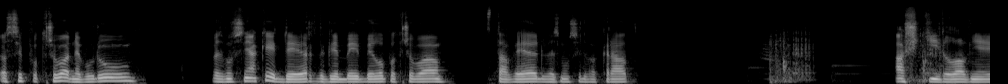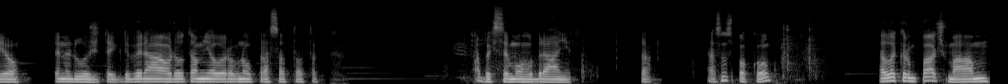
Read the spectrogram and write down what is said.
asi potřebovat nebudu. Vezmu si nějaký dirt, kdyby bylo potřeba stavět, vezmu si dvakrát. A štít hlavně, jo. Ten je důležitý. Kdyby náhodou tam měl rovnou prasata, tak abych se mohl bránit. Tak, já jsem spoko. Hele, krumpáč mám.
